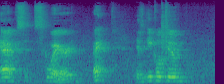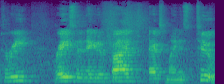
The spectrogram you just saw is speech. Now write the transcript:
x squared, right, is equal to 3 raised to the negative 5x minus 2.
